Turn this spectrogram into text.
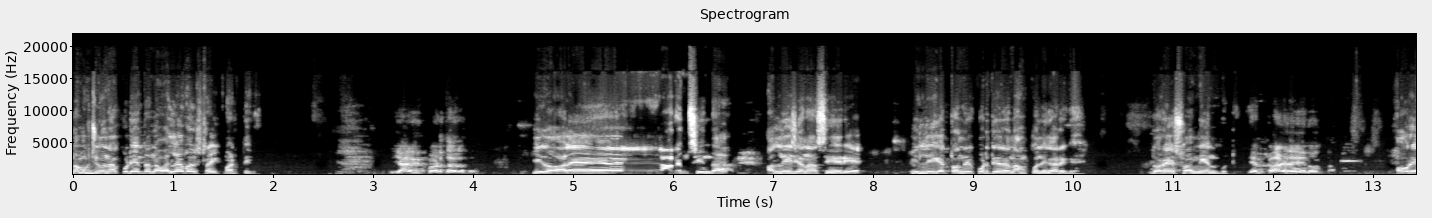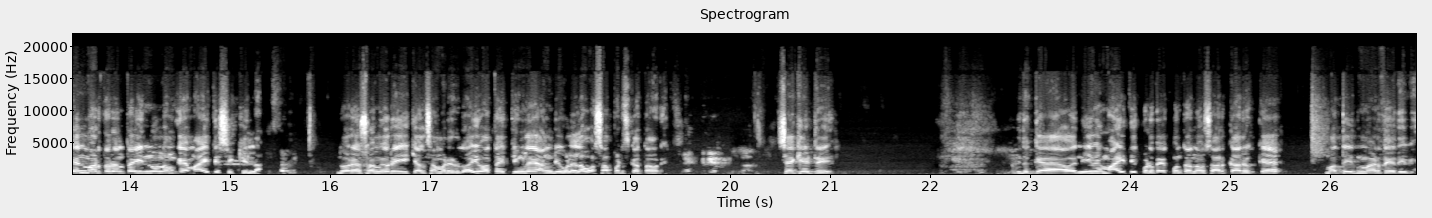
ನಮ್ಗೆ ಜೀವನ ಕೊಡಿ ಅಂತ ನಾವು ಅಲ್ಲೇ ಬಂದು ಸ್ಟ್ರೈಕ್ ಮಾಡ್ತೀವಿ. ಯಾವ ಮಾಡ್ತಾ ಇರೋದು? ಇದು ಹಳೆ ಆರ್ ಎಂ ಸಿಯಿಂದ ಅಲ್ಲಿ ಜನ ಸೇರಿ ಇಲ್ಲಿಗೆ ತೊಂದರೆ ಕೊಡ್ತಿದ್ದಾರೆ ನಮ್ಮ ಕೂಲಿಗಾರಿಗೆ. ದೊರೆಸ್ವಾಮಿ ಅಂದ್ಬಿಟ್ಟು. ಏನ್ ಕಾರಣ ಏನು ಅಂತ? ಅವ್ರು ಏನು ಮಾಡ್ತಾರೆ ಅಂತ ಇನ್ನೂ ನಮಗೆ ಮಾಹಿತಿ ಸಿಕ್ಕಿಲ್ಲ. ದೊರೆಸ್ವಾಮಿ ಅವರು ಈ ಕೆಲಸ ಮಾಡಿರೋದು. ಐವತ್ತೈದು ತಿಂಗಳೇ ಅಂಗಡಿಗಳೆಲ್ಲ ಹೊಸ ಪಡಿಸ್ಕೊತಾವ್ರೆ ಸೆಕ್ರೆಟ್ರಿ ಇದಕ್ಕೆ ನೀವೇ ಮಾಹಿತಿ ಕೊಡಬೇಕು ಅಂತ ನಾವು ಸರ್ಕಾರಕ್ಕೆ ಮತ್ತೆ ಇದು ಮಾಡ್ತಾ ಇದ್ದೀವಿ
